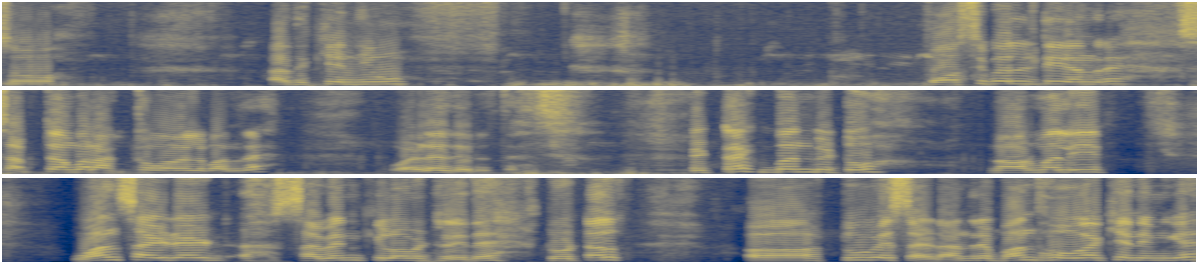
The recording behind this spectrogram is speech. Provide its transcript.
ಸೊ ಅದಕ್ಕೆ ನೀವು ಪಾಸಿಬಿಲಿಟಿ ಅಂದರೆ ಸೆಪ್ಟೆಂಬರ್ ಅಕ್ಟೋಬರಲ್ಲಿ ಬಂದರೆ ಒಳ್ಳೇದಿರುತ್ತೆ. ಟ್ರೆಕ್ ಬಂದ್ಬಿಟ್ಟು normally one sided seven kilometre ಇದೆ ಟೋಟಲ್ ಟೂ ವೇ ಸೈಡ್ ಅಂದರೆ ಬಂದು ಹೋಗೋಕ್ಕೆ ನಿಮಗೆ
